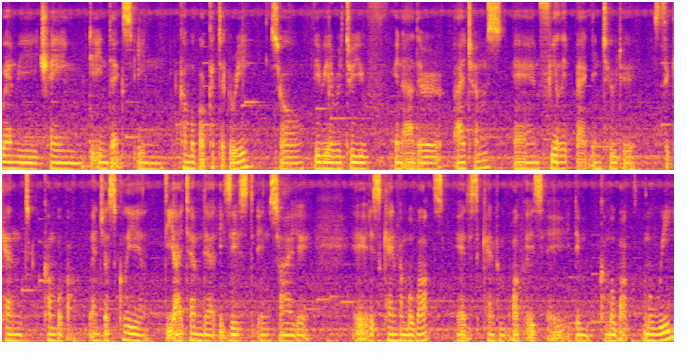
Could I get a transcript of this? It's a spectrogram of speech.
when we change the index in combo box category so we will retrieve another items and fill it back into the second combo box and just clear the item that exists inside the, uh, second combo box. And the second combo box is a the combo box movie.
